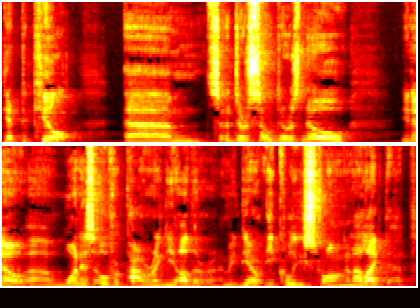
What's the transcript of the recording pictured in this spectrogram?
get the kill. Um, so there's so there's no you know, uh, one is overpowering the other. I mean, they are equally strong, and I like that.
